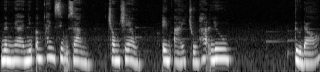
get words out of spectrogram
ngân nga những âm thanh dịu dàng trong trèo êm ái trốn hạ lưu từ đó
